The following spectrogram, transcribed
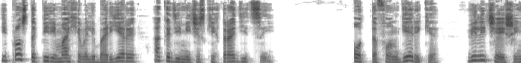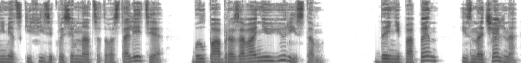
и просто перемахивали барьеры академических традиций. Отто фон Герике, величайший немецкий физик XVIII столетия, был по образованию юристом. Дэнни Папен изначально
